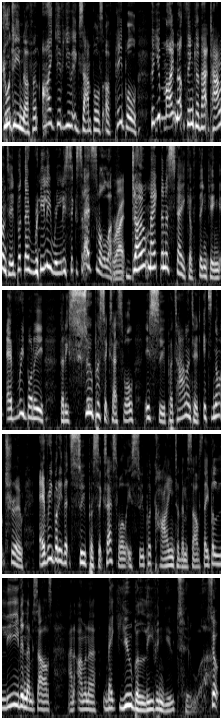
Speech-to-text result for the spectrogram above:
good enough. And I give you examples of people who you might not think are that talented, but they're really, really successful. Right. Don't make the mistake of thinking everybody that is super successful is super talented. It's not true. Everybody that's super successful is super kind to themselves. They believe in themselves, and I'm going to make you believe in you too. So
